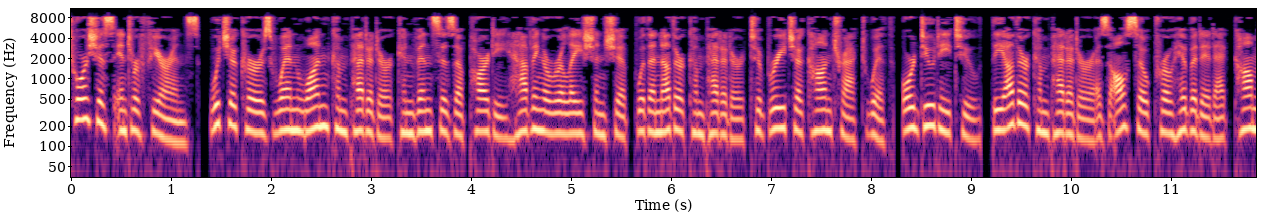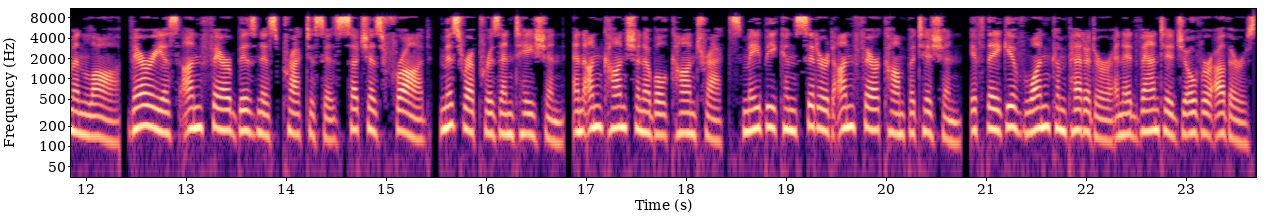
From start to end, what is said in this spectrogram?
Tortious interference, which occurs when one competitor convinces a party having a relationship with another competitor to breach a contract with, or duty to, the other competitor is also prohibited at common law. Various unfair business practices such as fraud, misrepresentation, and unconscionable contracts may be considered unfair competition, if they give one competitor an advantage over others.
